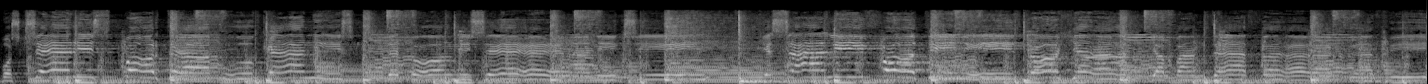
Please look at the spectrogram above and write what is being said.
Πως ξέρεις πόρτα που κάνεις δεν τόλμησε να ανοίξει. Και σ' άλλη φωτεινή τροχιά για πάντα θα χαθεί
